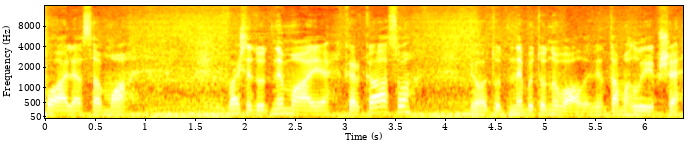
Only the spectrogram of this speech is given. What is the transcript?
паля сама. Бачите, тут немає каркасу, його тут не бетонували, він там глибше.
